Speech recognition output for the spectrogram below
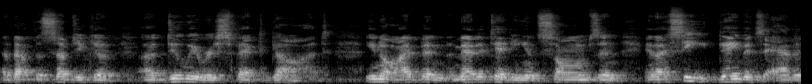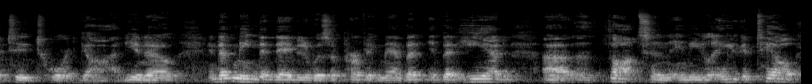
about the subject of uh, do we respect God? You know, I've been meditating in Psalms and, and I see David's attitude toward God, you know. It doesn't mean that David was a perfect man, but but he had uh, thoughts and, and, he, and you could tell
